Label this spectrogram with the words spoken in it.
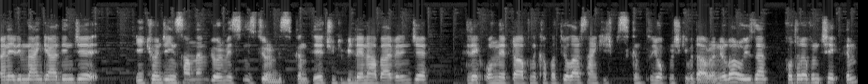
ben elimden geldiğince ilk önce insanların görmesini istiyorum bir sıkıntıyı. Çünkü birilerine haber verince direkt onun etrafını kapatıyorlar. Sanki hiçbir sıkıntı yokmuş gibi davranıyorlar. O yüzden fotoğrafını çektim.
